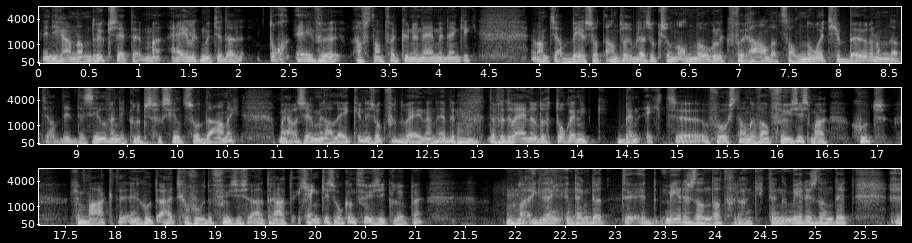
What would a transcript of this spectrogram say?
en die gaan dan druk zetten. Maar eigenlijk moet je daar toch even afstand van kunnen nemen, denk ik. Want ja, Beerschot Antwerpen, dat is ook zo'n onmogelijk verhaal. Dat zal nooit gebeuren, omdat ja, de, de ziel van die clubs verschilt zodanig. Maar ja, Germinal Leken is ook verdwenen. Hè. De, Er verdwijnen er toch, en ik ben echt eh, voorstander van fusies, maar goed gemaakte en goed uitgevoerde fusies uiteraard. Genk is ook een fusieclub, hè. Maar ik denk, ik denk dat het meer is dan dat, Frank. Ik denk dat meer is dan dit. Eh,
